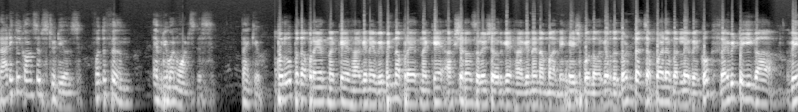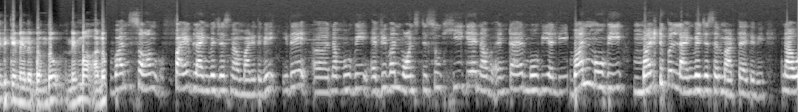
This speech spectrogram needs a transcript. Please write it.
Radical Concept Studios for the film Everyone Wants This. Thank you ಅಪರೂಪದ ಪ್ರಯತ್ನಕ್ಕೆ ಹಾಗೇನೆ ವಿಭಿನ್ನ ಪ್ರಯತ್ನಕ್ಕೆ ಅಕ್ಷರ ಸುರೇಶ್ ಅವರಿಗೆ ಹಾಗೇನೆ ನಮ್ಮ ನಿಹೇಶ್ ಪೋಲ್ ಅವರಿಗೆ ಒಂದು ದೊಡ್ಡ ಚಪ್ಪಾಳೆ ಬರಲೇಬೇಕು. ದಯವಿಟ್ಟು ಈಗ ವೇದಿಕೆ ಮೇಲೆ ಬಂದು ನಿಮ್ಮ ಅನು ಒನ್ ಸಾಂಗ್ ಫೈವ್ ಲ್ಯಾಂಗ್ವೇಜಸ್ ನಾವು ಮಾಡಿದೀವಿ. ಇದೇ ನಮ್ಮ movie every one wants this ಹೀಗೆ ನಾವು ಎಂಟೈರ್ ಮೂವಿಯಲ್ಲಿ ಒನ್ ಮೂವಿ ಮಲ್ಟಿಪಲ್ ಲ್ಯಾಂಗ್ವೇಜಸ್ ಅಲ್ಲಿ ಮಾಡ್ತಾ ಇದ್ದೀವಿ. ನಾವು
